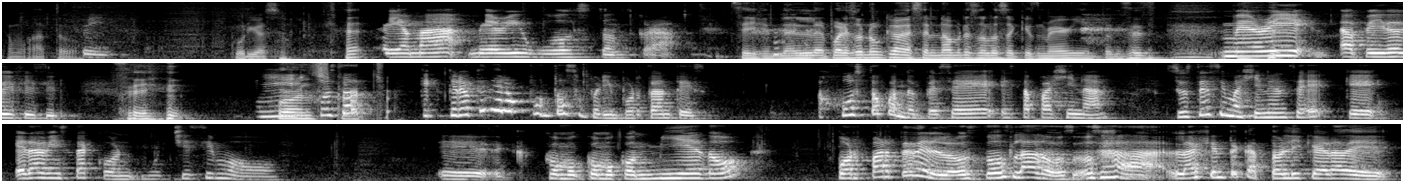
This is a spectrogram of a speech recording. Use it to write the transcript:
como dato Sí. Curioso. Se llama Mary Wollstonecraft. Sí, el- por eso nunca me sé el nombre, solo sé que es Mary, entonces, Mary, apellido difícil. sí. Y justo, que creo que dieron puntos súper importantes. Justo cuando empecé esta página, si ustedes imagínense que era vista con muchísimo, eh, como, como con miedo por parte de los dos lados. O sea, la gente católica era de,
